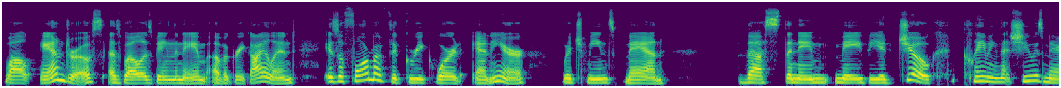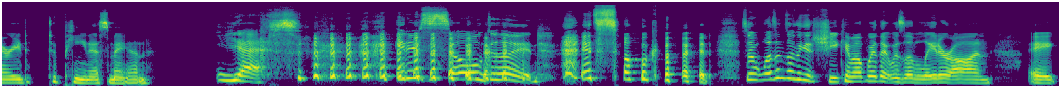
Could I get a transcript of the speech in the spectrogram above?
While Andros, as well as being the name of a Greek island, is a form of the Greek word anir, which means man. Thus, the name may be a joke claiming that she was married to Penis Man. Yes. it is so good. It's so good. So it wasn't something that she came up with. It was a later on a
